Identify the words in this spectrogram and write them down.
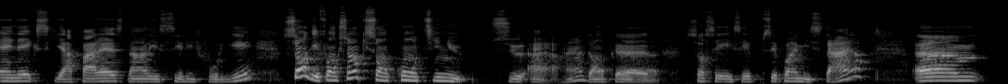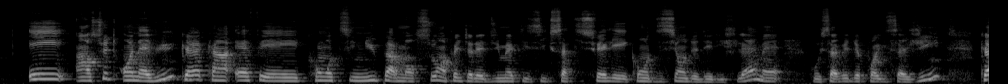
nx qui apparaissent dans les séries de Fourier sont des fonctions qui sont continues sur R. Hein. Donc, euh, ça, c'est n'est pas un mystère. Euh, et ensuite, on a vu que quand f est continu par morceau, en fait, j'aurais dû mettre ici que satisfait les conditions de Dirichlet, mais vous savez de quoi il s'agit, que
